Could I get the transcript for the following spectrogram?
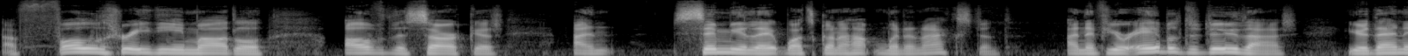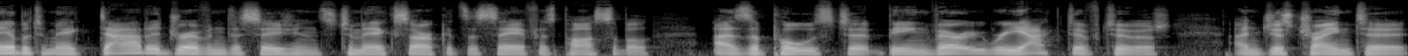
a full 3D model of the circuit and simulate what's going to happen with an accident. And if you're able to do that, you're then able to make data driven decisions to make circuits as safe as possible, as opposed to being very reactive to it and just trying to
